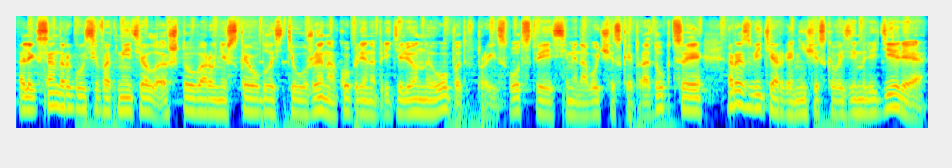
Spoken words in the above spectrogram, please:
Александр Гусев отметил, что в Воронежской области уже накоплен определенный определенный опыт в производстве семеноводческой продукции, развитии органического земледелия,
